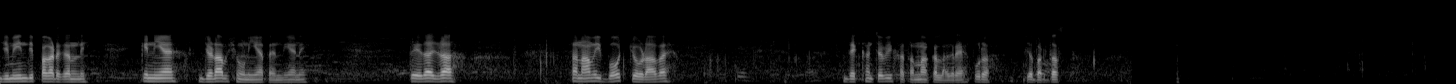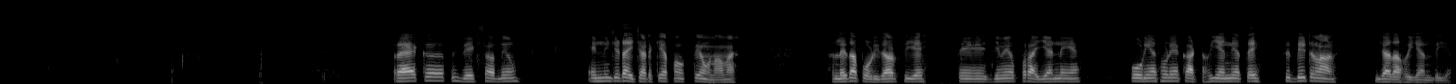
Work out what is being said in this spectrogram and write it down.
ਜ਼ਮੀਨ ਦੀ ਪਕੜ ਕਰਨ ਲਈ ਕਿੰਨੀਆਂ ਜੜ੍ਹਾਂ ਵਿਛਾਉਣੀਆਂ ਪੈਂਦੀਆਂ ਨੇ। ਤੇ ਇਹਦਾ ਜਿਹੜਾ ਤਣਾ ਵੀ ਬਹੁਤ ਚੌੜਾ ਵਾ। ਦੇਖਣ 'ਚ ਵੀ ਖਤਰਨਾਕ ਲੱਗ ਰਿਹਾ, ਪੂਰਾ ਜ਼ਬਰਦਸਤ। ਟਰੈਕ ਤੁਸੀਂ ਦੇਖ ਸਕਦੇ ਹੋ। ਇੰਨੀ ਚੜਾਈ ਚੜ ਕੇ ਆਪਾਂ ਉੱਤੇ ਆਉਣਾ ਵਾ। ਥੱਲੇ ਤਾਂ ਪੌੜੀਦਾਰ ਸੀ ਇਹ ਤੇ ਜਿਵੇਂ ਉੱਪਰ ਆਈ ਜਾਂਦੇ ਆ, ਪੌੜੀਆਂ ਥੋੜੀਆਂ ਘੱਟ ਹੋ ਜਾਂਦੀਆਂ ਤੇ ਸਿੱਧੀ ਢਲਾਣ ਜ਼ਿਆਦਾ ਹੋ ਜਾਂਦੀ ਆ।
